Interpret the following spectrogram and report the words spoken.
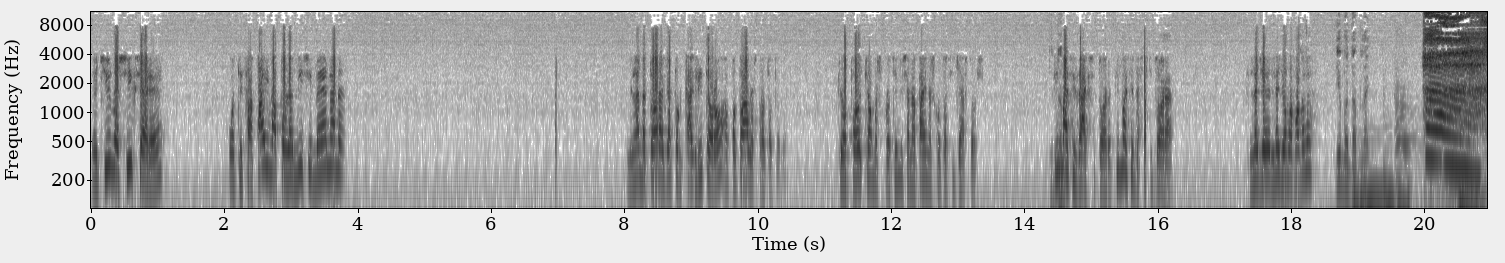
εκείνος ήξερε ότι θα πάει να πολεμήσει με έναν Μιλάμε τώρα για τον καλύτερο από το άλλο στρατόπεδο. Και, ο, και όμως προτίμησε να πάει να σκοτωθεί και αυτός. Τι μας διδάξει τώρα, τι μας διδάξει τώρα; Λέγε, λέγε ομορφάδελα. Τίποτα απλά. Αχ.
